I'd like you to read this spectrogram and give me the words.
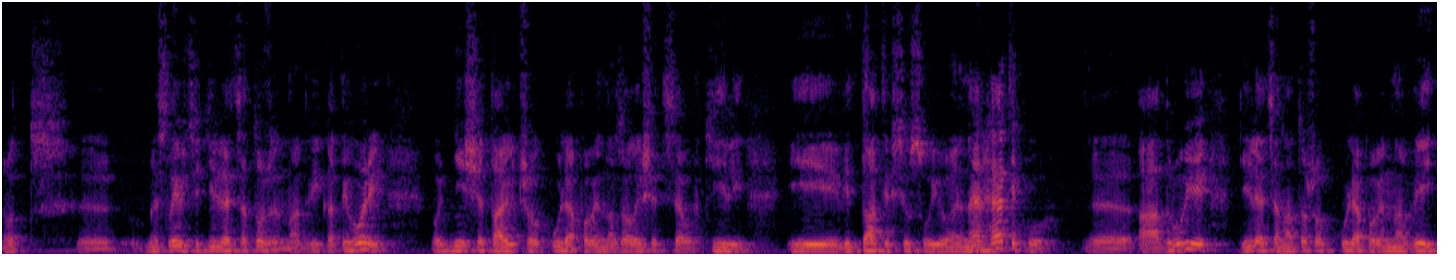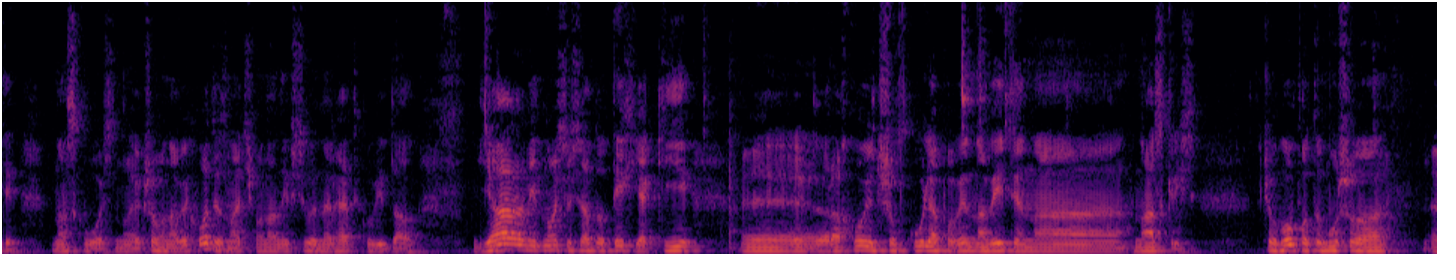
От е, мисливці діляться теж на дві категорії. Одні вважають, що куля повинна залишитися в тілі і віддати всю свою енергетику, е, а другі діляться на те, що куля повинна вийти насквозь. Ну, якщо вона виходить, значить вона не всю енергетику віддала. Я відносюся до тих, які е, рахують, що куля повинна вийти на, наскрізь. Чого? Тому що е,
